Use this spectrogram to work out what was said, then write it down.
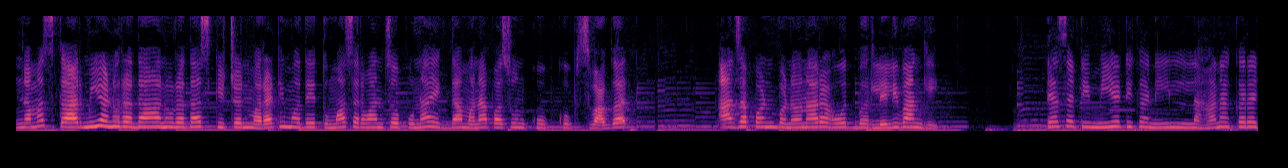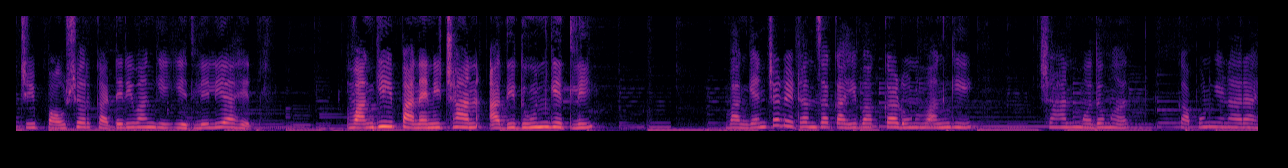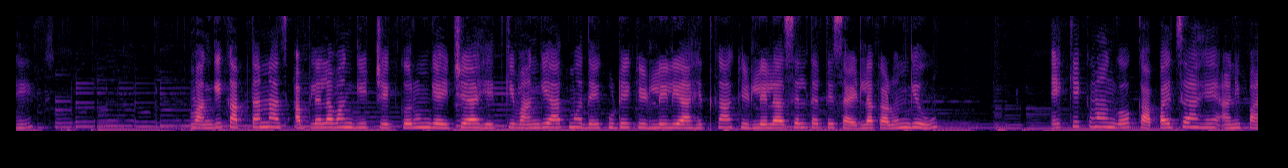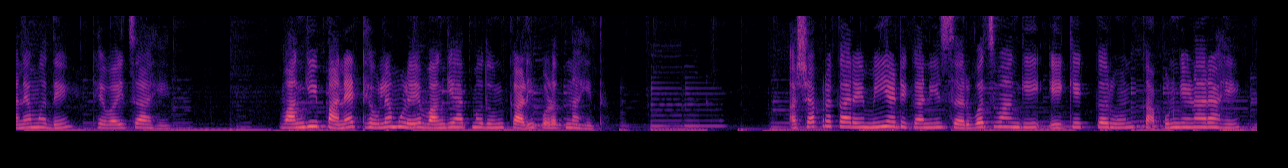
नमस्कार मी अनुराधा. अनुराधास किचन मराठीमध्ये तुम्हा सर्वांचं पुन्हा एकदा मनापासून खूप खूप स्वागत. आज आपण बनवणार आहोत भरलेली वांगी. त्यासाठी मी या ठिकाणी लहान आकाराची पावशर काटेरी वांगी घेतलेली आहेत. वांगी पाण्याने छान आधी धुवून घेतली. वांग्यांच्या देठांचा काही भाग काढून वांगी छान मधोमध कापून घेणार आहे. वांगी कापतानाच आपल्याला वांगी चेक करून घ्यायची आहेत की वांगी आतमध्ये कुठे किडलेली आहेत का? किडलेलं असेल तर ते साईडला काढून घेऊ. एक एक वांग कापायचं आहे आणि पाण्यामध्ये ठेवायचं आहे. वांगी पाण्यात ठेवल्यामुळे वांगी आतमधून काळी पडत नाहीत. अशा प्रकारे मी या ठिकाणी सर्वच वांगी एक एक करून कापून घेणार आहे.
